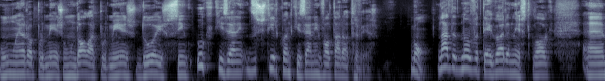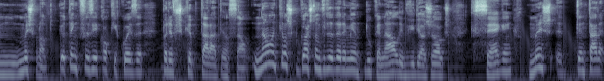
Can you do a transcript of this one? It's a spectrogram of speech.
um euro por mês, um dólar por mês, dois, cinco, o que quiserem, desistir quando quiserem voltar outra vez. Bom, nada de novo até agora neste vlog, um, mas pronto, eu tenho que fazer qualquer coisa para vos captar a atenção. Não aqueles que gostam verdadeiramente do canal e de videojogos que seguem, mas eh, tentar uh,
